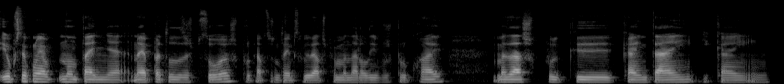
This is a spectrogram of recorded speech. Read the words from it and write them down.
eu percebo que não é, não, tenha, não é para todas as pessoas, porque há pessoas que não têm possibilidades para mandar livros por correio, mas acho porque quem tem e quem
